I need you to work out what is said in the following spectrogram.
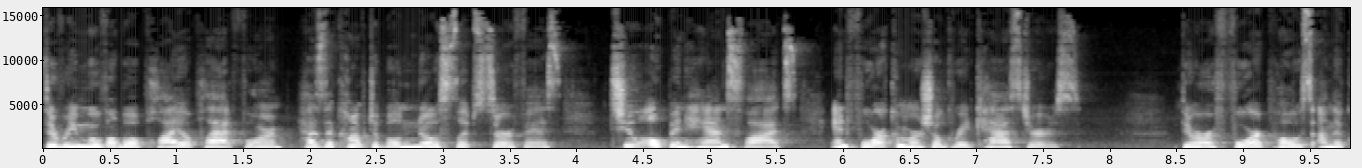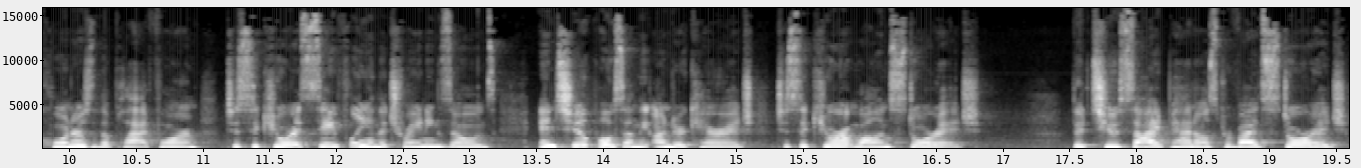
The removable plyo platform has a comfortable no-slip surface, two open hand slots, and four commercial-grade casters. There are four posts on the corners of the platform to secure it safely in the training zones and two posts on the undercarriage to secure it while in storage. The two side panels provide storage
